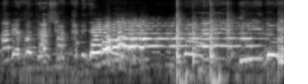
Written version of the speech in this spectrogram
আমি এখন তার সাক্ষাতে হ্যাঁ, ধীরে ধীরে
